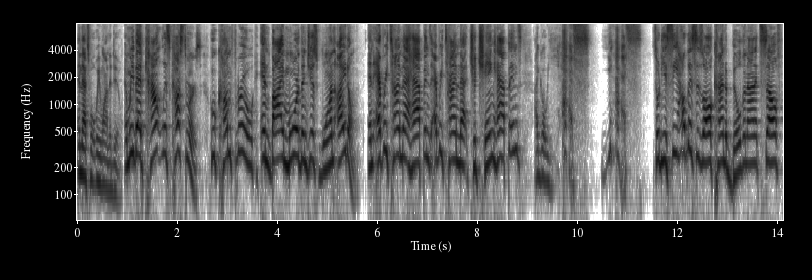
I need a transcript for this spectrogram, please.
And that's what we want to do. And we've had countless customers who come through and buy more than just one item. And every time that happens, every time that cha-ching happens, I go, yes, yes. So do you see how this is all kind of building on itself?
